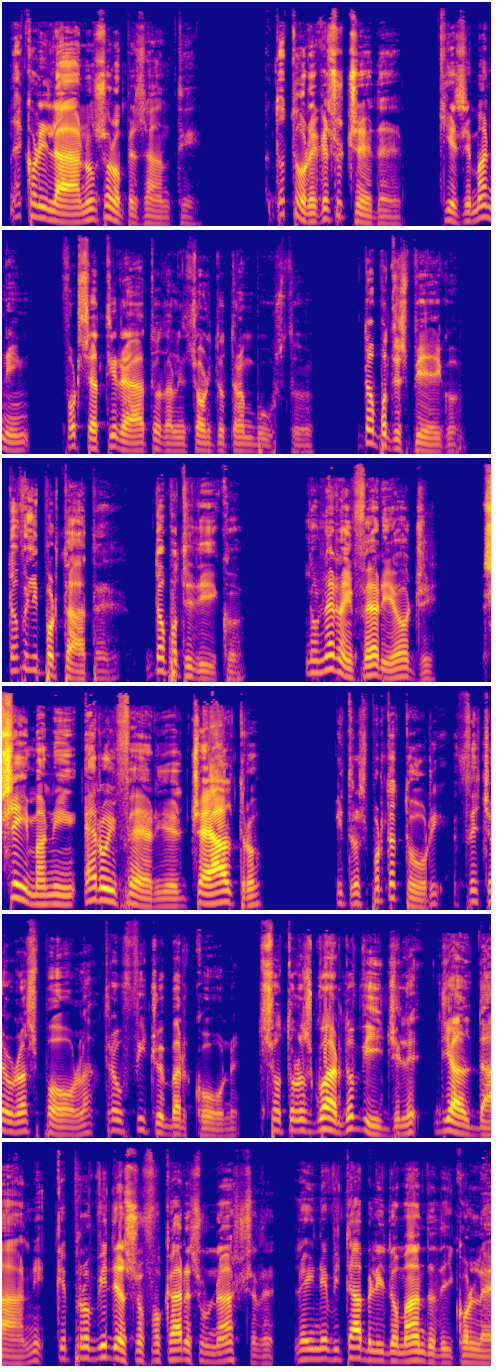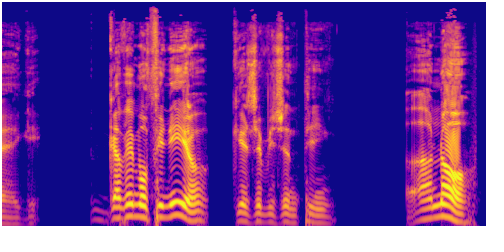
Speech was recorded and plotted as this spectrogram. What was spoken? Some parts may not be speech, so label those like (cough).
Eccoli là, non sono pesanti. Dottore, che succede? chiese Manin, forse attirato dall'insolito trambusto. Dopo ti spiego. Dove li portate? Dopo ti dico. Non era in ferie oggi? Sì, Manin, ero in ferie. C'è altro? I trasportatori fecero la spola tra ufficio e barcone, sotto lo sguardo vigile di Aldani, che provvide a soffocare sul nascere le inevitabili domande dei colleghi. Gavemo finito? chiese Vicentin. Ah no.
